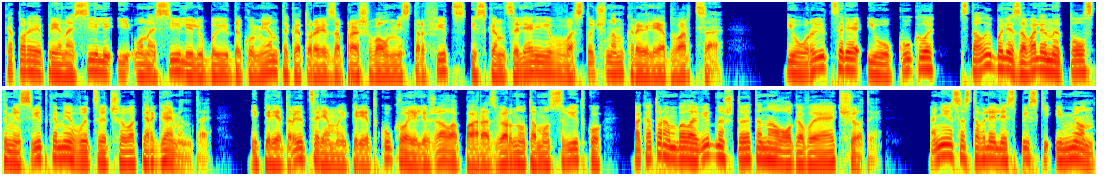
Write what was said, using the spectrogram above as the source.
которые приносили и уносили любые документы, которые запрашивал мистер Фитц из канцелярии в восточном крыле дворца. И у рыцаря, и у куклы столы были завалены толстыми свитками выцветшего пергамента. И перед рыцарем, и перед куклой лежало по развернутому свитку, по которым было видно, что это налоговые отчеты. Они составляли списки имен,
